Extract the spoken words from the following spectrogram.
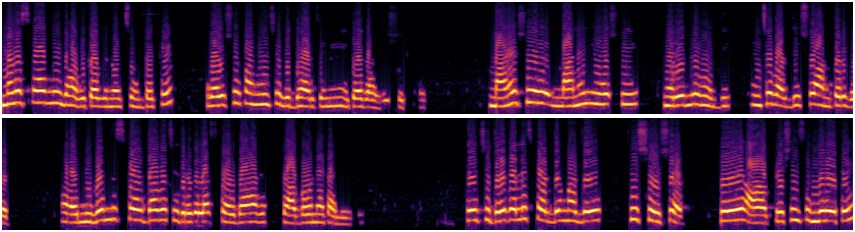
नमस्कार मी भाविका विनोद सोनटके वैश्य कॉन्व्हेंटची विद्यार्थिनी येत्या दहावी शिकते. मान्य माननीय श्री नरेंद्र मोदी यांच्या वाढदिवसाअंतर्गत निबंध स्पर्धा व चित्रकला स्पर्धा राबवण्यात आली होती. तर चित्रकला स्पर्धेमध्ये जे शीर्षक हे ऑपरेशन सुंदर होते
